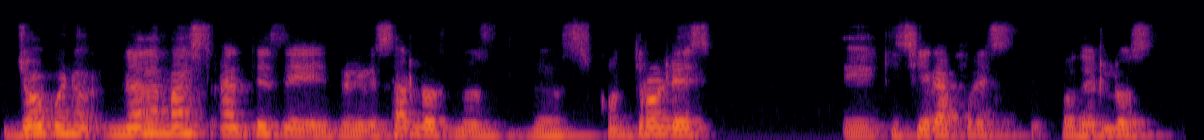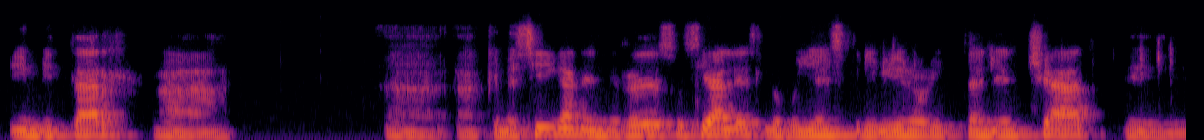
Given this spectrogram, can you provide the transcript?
yo, bueno, nada más antes de regresar los, los, controles, eh, quisiera pues poderlos invitar a, que me sigan en mis redes sociales, lo voy a escribir ahorita en el chat, en,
